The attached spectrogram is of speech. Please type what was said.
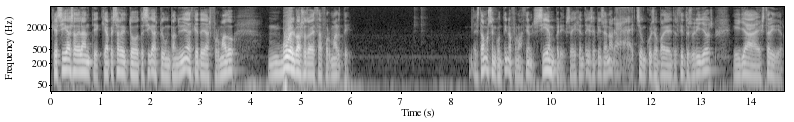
que sigas adelante, que a pesar de todo te sigas preguntando, y una vez que te hayas formado, vuelvas otra vez a formarte. Estamos en continua formación, siempre. O sea, hay gente que se piensa, no, he hecho un curso para de 300 brillos y ya es trader.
